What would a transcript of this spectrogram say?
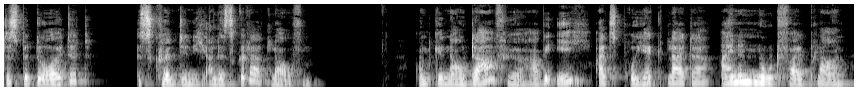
Das bedeutet, es könnte nicht alles glatt laufen. Und genau dafür habe ich als Projektleiter einen Notfallplan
